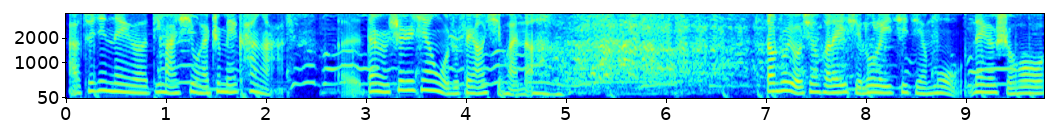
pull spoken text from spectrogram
啊，最近那个迪玛希我还真没看啊，呃，但是薛之谦我是非常喜欢的。当初有幸和他一起录了一期节目，那个时候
